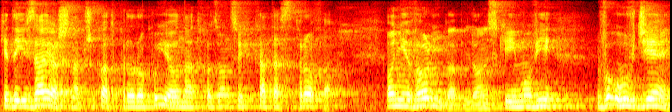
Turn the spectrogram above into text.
Kiedy Izajasz na przykład prorokuje o nadchodzących katastrofach, o niewoli babilońskiej, mówi: W ów dzień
